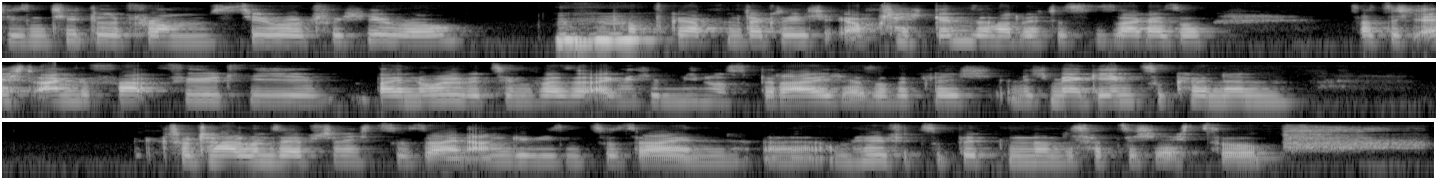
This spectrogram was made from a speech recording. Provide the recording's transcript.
diesen Titel From Zero to Hero mhm. im Kopf gehabt und da kriege ich auch gleich Gänsehaut, wenn ich das so sage. Also es hat sich echt angefühlt wie bei Null, beziehungsweise eigentlich im Minusbereich. Also wirklich nicht mehr gehen zu können, total unselbstständig zu sein, angewiesen zu sein, äh, um Hilfe zu bitten. Und es hat sich echt so pff,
